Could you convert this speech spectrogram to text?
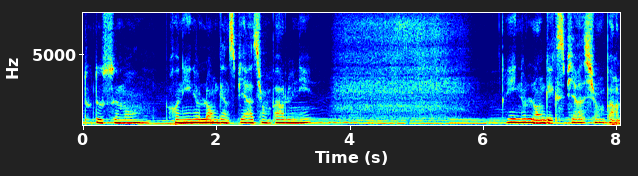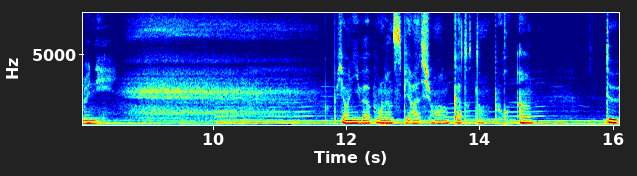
Tout doucement, prenez une longue inspiration par le nez et une longue expiration par le nez. Puis on y va pour l'inspiration en quatre temps. Pour 1, 2,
